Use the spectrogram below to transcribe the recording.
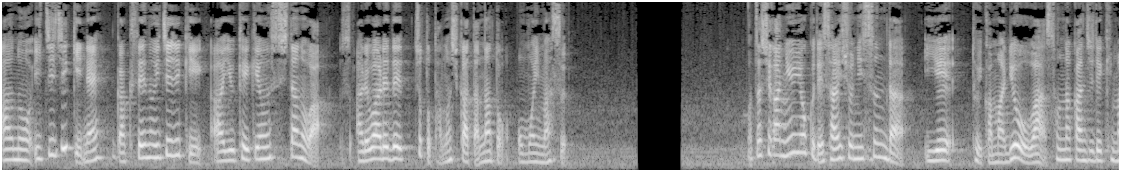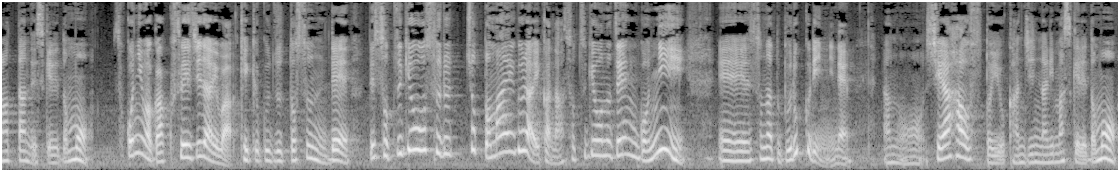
あの一時期ね学生の一時期ああいう経験をしたのはあれはあれでちょっと楽しかったなと思います。私がニューヨークで最初に住んだ家というか、まあ、寮はそんな感じで決まったんですけれどもそこには学生時代は結局ずっと住んでで卒業するちょっと前ぐらいかな。卒業の前後に、えー、その後ブルックリンにねあのシェアハウスという感じになりますけれども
